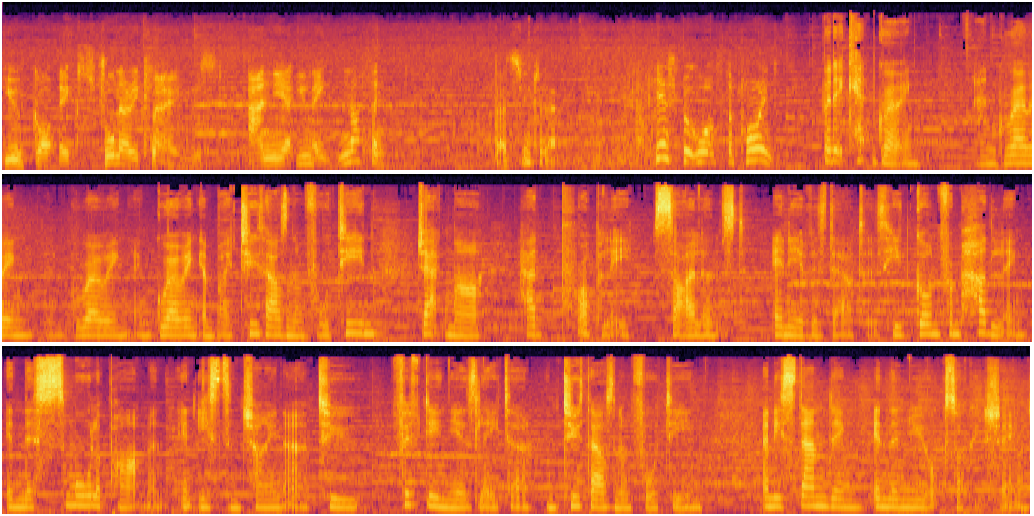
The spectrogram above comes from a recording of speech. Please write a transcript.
You've got extraordinary claims, and yet you make nothing. That's the internet. Yes, but what's the point? But it kept growing and growing and growing and growing, and by 2014, Jack Ma had properly silenced any of his doubters. He'd gone from huddling in this small apartment in eastern China to 15 years later, in 2014, and he's standing in the New York Stock Exchange.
